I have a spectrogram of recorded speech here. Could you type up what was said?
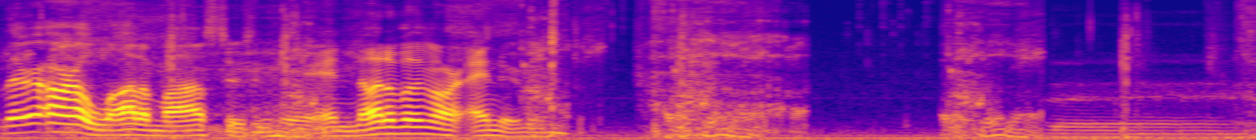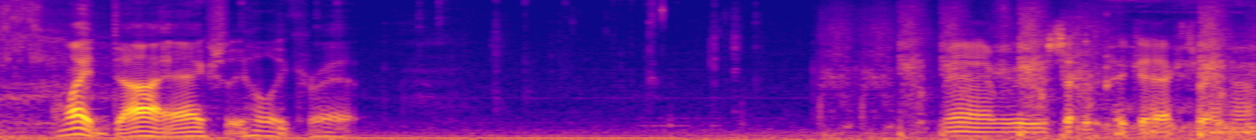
there are a lot of monsters in here, and none of them are Endermen. I might die, actually. Holy crap. Man, I really wish I had a pickaxe right now.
